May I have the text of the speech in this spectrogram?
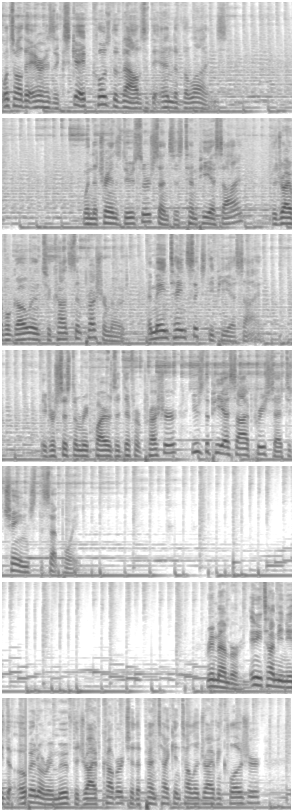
Once all the air has escaped, close the valves at the end of the lines. When the transducer senses 10 psi, the drive will go into constant pressure mode and maintain 60 psi. If your system requires a different pressure, use the PSI preset to change the set point. Remember, anytime you need to open or remove the drive cover to the Pentek IntelliDrive enclosure,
